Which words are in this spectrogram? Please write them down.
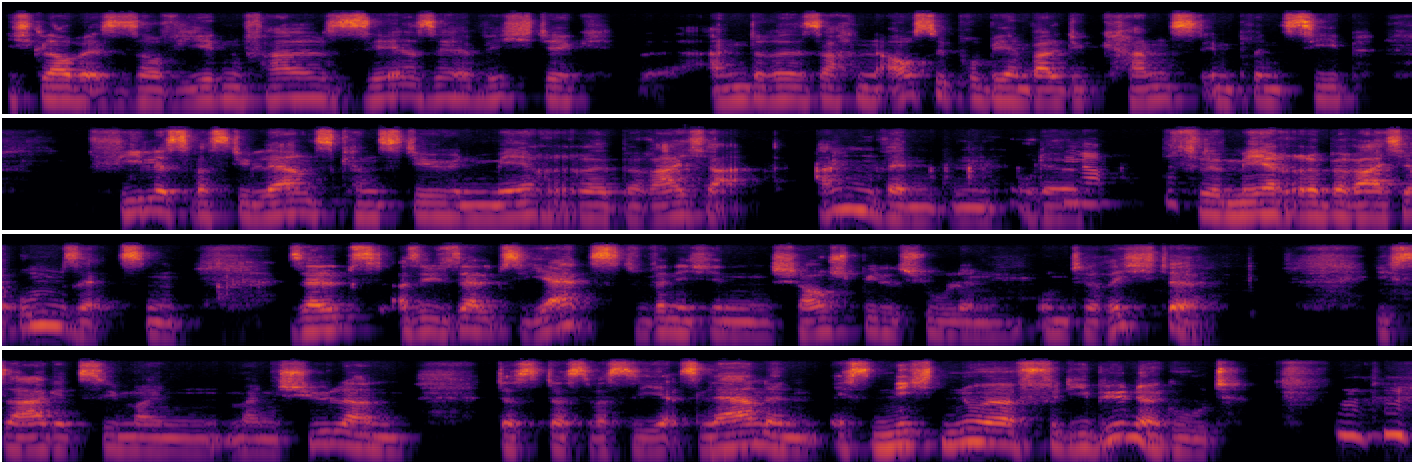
ich glaube, es ist auf jeden Fall sehr, sehr wichtig, andere Sachen auszuprobieren, weil du kannst im Prinzip vieles, was du lernst, kannst du in mehrere Bereiche anwenden oder ja, für mehrere Bereiche umsetzen. Selbst, also selbst jetzt, wenn ich in Schauspielschulen unterrichte, ich sage zu meinen, meinen Schülern, dass das, was sie jetzt lernen, ist nicht nur für die Bühne gut. Mhm,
